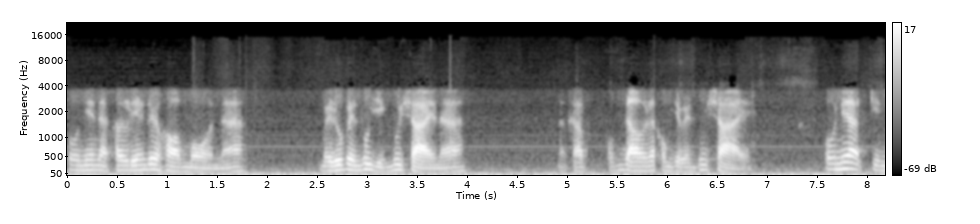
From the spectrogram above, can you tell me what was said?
พวกนี้นะเขาเลี้ยงด้วยฮอร์โมนนะไม่รู้เป็นผู้หญิงผู้ชายนะนะครับ ผมเดานะคงจะเป็นผู้ชายพวกเนี้ยกิน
